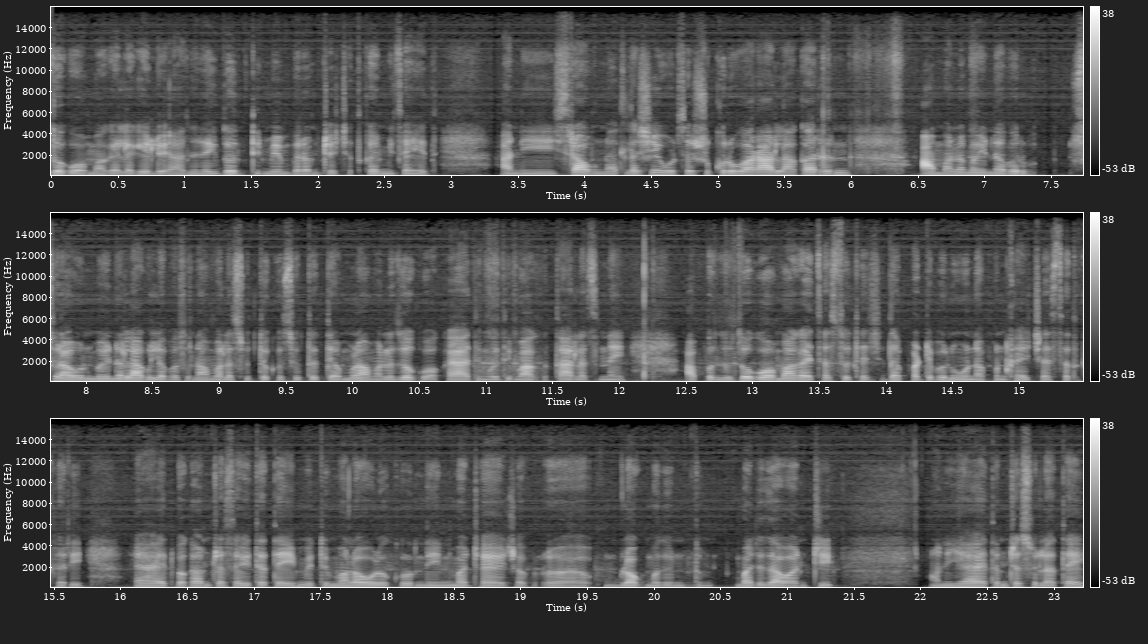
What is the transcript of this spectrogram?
जोगवा मागायला गेलो आहे अजून एक दोन तीन मेंबर आमच्या याच्यात कमीच आहेत. आणि श्रावणातला शेवटचा शुक्रवार आला कारण आम्हाला महिनाभर श्रावण महिना लागल्यापासून आम्हाला सुतकच होतं त्यामुळे आम्हाला जोगवा काय आधीमध्ये मागता आलाच नाही. आपण जो जोगवा मागायचा असतो त्याचे धपाटे बनवून आपण खायचे असतात घरी. ह्या आहेत बघा आमच्या सविताताई मी तुम्हाला ओळख करून देईन माझ्या ह्याच्या ब्लॉगमधून तुम माझ्या जावांची. आणि ह्या आहेत आमच्या सुलाताई.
